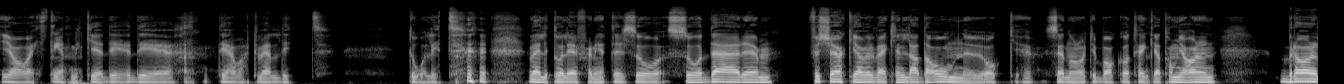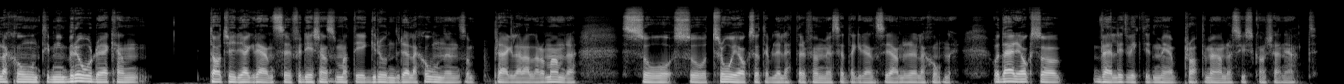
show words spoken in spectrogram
Ja, extremt mycket. Det, det, det har varit väldigt dåligt. väldigt dåliga erfarenheter. Så, så där eh, försöker jag väl verkligen ladda om nu och eh, sen några år tillbaka och tänka att om jag har en bra relation till min bror där jag kan ta tydliga gränser, för det känns som att det är grundrelationen som präglar alla de andra, så, så tror jag också att det blir lättare för mig att sätta gränser i andra relationer. Och där är också väldigt viktigt med att prata med andra syskon känner jag, att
